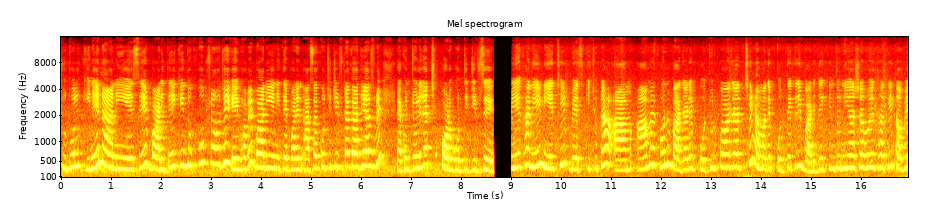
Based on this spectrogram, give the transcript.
সুতোল কিনে না নিয়ে এসে বাড়িতেই কিন্তু খুব সহজে এইভাবে বানিয়ে নিতে পারেন। আশা করছি টিপসটা কাজে আসবে। এখন চলে যাচ্ছি পরবর্তী টিপসে। আমি এখানে নিয়েছি বেশ কিছুটা আম। আম এখন বাজারে প্রচুর পাওয়া যাচ্ছে। আমাদের প্রত্যেকেরই বাড়িতে কিন্তু নিয়ে আসা হয়ে থাকি। তবে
